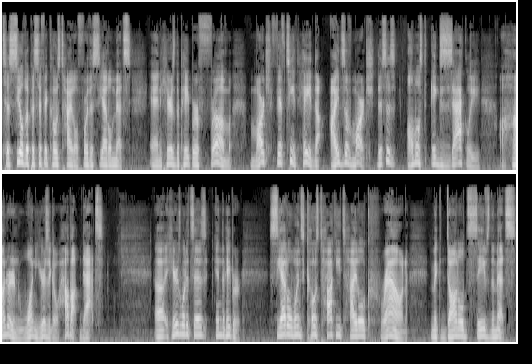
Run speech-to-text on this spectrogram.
to seal the Pacific Coast title for the Seattle Mets. And here's the paper from March 15th. Hey, the Ides of March. This is almost exactly 101 years ago. How about that? Uh, here's what it says in the paper Seattle wins Coast Hockey title crown. McDonald saves the Mets.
